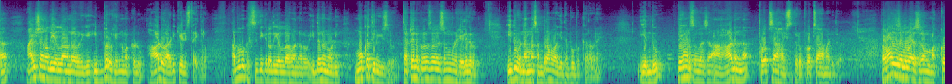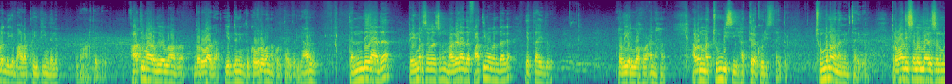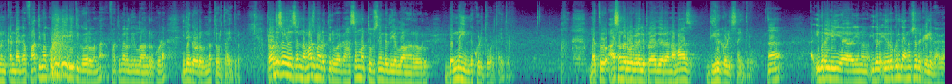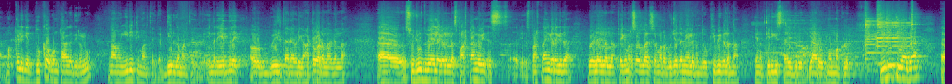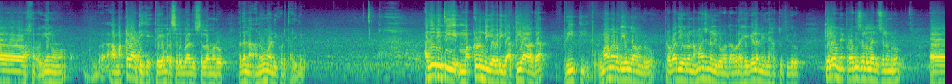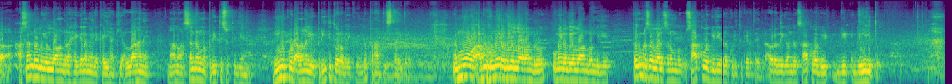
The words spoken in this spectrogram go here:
ಆಯಿಷಾ ರದಿಯಲ್ಲ ಅನ್ನೋರವರಿಗೆ ಇಬ್ಬರು ಹೆಣ್ಣು ಮಕ್ಕಳು ಹಾಡು ಹಾಡಿ ಕೇಳಿಸ್ತಾ ಇದ್ರು. ಅಬುಬಕರ್ ಸಿದ್ದಿಕ್ ರದಿಯಲ್ಲಾಹು ಅನ್ನೋರು ಇದನ್ನು ನೋಡಿ ಮುಖ ತಿರುಗಿಸಿದರು. ತಟ್ಟೆನ ಪ್ರಸಾದ ಹೇಳಿದರು, ಇದು ನಮ್ಮ ಸಂಭ್ರಮವಾಗಿದೆ ಅಬೂಬಕ್ಕರ್ ಅವರೇ ಎಂದು ಪೇಮರ್ ಸಲ್ಲಾಸ್ ಆ ಹಾಡನ್ನು ಪ್ರೋತ್ಸಾಹಿಸಿದರು, ಪ್ರೋತ್ಸಾಹ ಮಾಡಿದರು. ಪ್ರವಾದಿ ಸಲ್ಲಾಹ್ ಮಕ್ಕಳೊಂದಿಗೆ ಬಹಳ ಪ್ರೀತಿಯಿಂದಲೇ ಇದು ಮಾಡ್ತಾ ಇದ್ರು. ಫಾತಿಮಾ ರದಿಯಲ್ಲ ಅವರು ಬರುವಾಗ ಎದ್ದು ನಿಂತು ಗೌರವವನ್ನು ಇದ್ರು. ಯಾರು? ತಂದೆಯಾದ ಪೇಗಮರ್ ಸಲ್ಲಾಹ್ ಮಗಳಾದ ಫಾತಿಮಾ ಬಂದಾಗ ಎತ್ತಾ ಇದ್ರು. ರವಿಯಲ್ಲಾಹು ಅನ್ಹ. ಅವರನ್ನು ಚುಂಬಿಸಿ ಹತ್ತಿರ ಕೂರಿಸ್ತಾ ಇದ್ದರು ಚುಂಬನವನ್ನು ನೀಡ್ತಾ ಇದ್ದರು ಪ್ರವಾದಿ ಸಲ್ಲಾ ಅಲಿ ಸಲಮನನ್ನು ಕಂಡಾಗ ಫಾತಿಮಾ ಕೂಡ ಇದೇ ರೀತಿ ಗೌರವವನ್ನು, ಫಾತಿಮಾ ರದಿ ಅಲ್ಲಾಹನರು ಕೂಡ ಇದೇ ಗೌರವವನ್ನು ತೋರ್ತಾ ಇದ್ದರು ಪ್ರವಾದಿ ಸಲಹ್ ನಮಾಜ್ ಮಾಡುತ್ತಿರುವಾಗ ಹಸನ್ ಮತ್ತು ಹುಸೇನ್ ರದಿ ಅಲ್ಲಾಹರವರು ಬೆನ್ನ ಹಿಂದೆ ಕುಳಿತುಕೊಳ್ತಾ ಇದ್ದರು ಮತ್ತು ಆ ಸಂದರ್ಭಗಳಲ್ಲಿ ಪ್ರವಾದಿಯವರ ನಮಾಜ್ ದೀರ್ಘಗೊಳಿಸ್ತಾ ಇದ್ದರು ಇದರಲ್ಲಿ ಏನು, ಇದರ ಇದರ ಕುರಿತು ಅನುಸರ ಕೇಳಿದಾಗ ಮಕ್ಕಳಿಗೆ ದುಃಖ ಉಂಟಾಗದಿರಲು ನಾನು ಈ ರೀತಿ ಮಾಡ್ತಾ ಇದ್ದೆ, ದೀರ್ಘ ಮಾಡ್ತಾ ಇದ್ದೆ. ಎಂದರೆ ಎದ್ರೆ ಅವರು ಬೀಳ್ತಾರೆ, ಅವರಿಗೆ ಆಟವಾಡಲಾಗಲ್ಲ ಸುಜೂದ್ ವೇಳೆಗಳೆಲ್ಲ ಸ್ಪಷ್ಟಾಂಗ ಸ್ಪಷ್ಟಾಂಗರಗಿದ ವೇಳೆಯಲ್ಲೆಲ್ಲ ಪೇಗಮರ ಸಲ್ಲಾಸ್ಲಮರ ಭುಜದ ಮೇಲೆ ಬಂದು ಕಿವಿಗಳನ್ನು ಏನು ತಿರುಗಿಸ್ತಾ ಇದ್ದರು ಯಾರು? ಮೊಮ್ಮಕ್ಕಳು. ಈ ರೀತಿಯಾದ ಏನು, ಆ ಮಕ್ಕಳಾಟಿಗೆ ಪೇಗಮರ ಸಲ್ಲಾ ಅಲಿಸ್ಲಮರು ಅದನ್ನು ಅನುವು ಮಾಡಿಕೊಡ್ತಾ ಇದ್ದರು ಅದೇ ರೀತಿ ಮಕ್ಕಳೊಂದಿಗೆ ಅವರಿಗೆ ಅತಿಯಾದ ಪ್ರೀತಿ ಇತ್ತು. ಉಮಾಮ ರದಿಯುಲ್ಲಾಹನರು ಪ್ರವಾದಿಯವರು ನಮಾಜ್ನಲ್ಲಿರುವಾಗ ಅವರ ಹೆಗಲ ಮೇಲೆ ಹತ್ತುತ್ತಿದ್ದರು. ಕೆಲವೊಮ್ಮೆ ಪ್ರವಾದಿ ಸಲ್ಲಾ ಅಲಿಸ್ಲಮರು ಸಲಮರು ರಲಿಯುಲ್ಲಾಹನರ ಹೆಗಲ ಮೇಲೆ ಕೈ ಹಾಕಿ, ಅಲ್ಲಾಹನೇ, ನಾನು ಅಸನ್ರನ್ನು ಪ್ರೀತಿಸುತ್ತಿದ್ದೇನೆ. ನೀನು ಕೂಡ ಅವನಲ್ಲಿ ಪ್ರೀತಿ ತೋರಬೇಕು ಎಂದು ಪ್ರಾರ್ಥಿಸ್ತಾ ಇದ್ದರು. ಉಮ್ಮು ಅಬು ಹುಮೇರ್ ರದಿಯುಲ್ಲಾಹನರು ಉಮೇರ್ ರದಿಯುಲ್ಲಾಹನರೊಂದಿಗೆ ಪೈಗಂಬರ್ ಸಲ್ಲಾ ಅಲಿಸ್ಲಮ್ ಸಾಕುವ ಗಿಳಿಗಳ ಕುರಿತು ಕೇಳ್ತಾ ಇದ್ದರು ಅವರೊಂದಿಗೆ ಒಂದು ಸಾಕುವ ಗಿ- ಗಿಳಿ ಇತ್ತು.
